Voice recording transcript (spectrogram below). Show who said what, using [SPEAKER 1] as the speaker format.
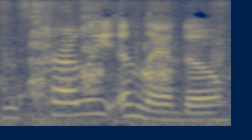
[SPEAKER 1] This is Charlie and Lando.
